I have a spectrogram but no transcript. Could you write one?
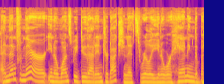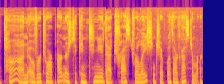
And then from there, you know, once we do that introduction, it's really, you know, we're handing the baton over to our partners to continue that trust relationship with our customer.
